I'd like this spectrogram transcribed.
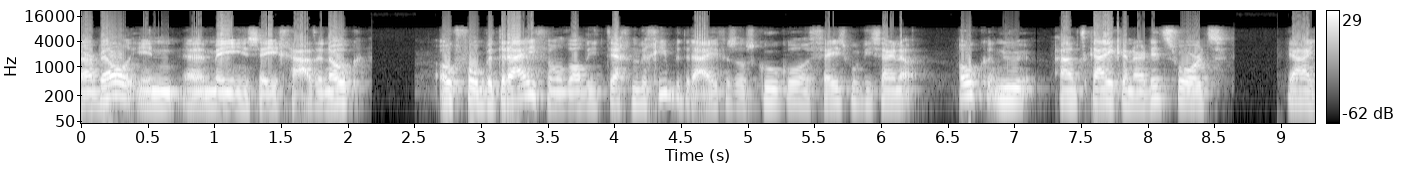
daar wel in, uh, mee in zee gaat. En ook, ook voor bedrijven, want al die technologiebedrijven zoals Google en Facebook, die zijn ook nu aan het kijken naar dit soort ja,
